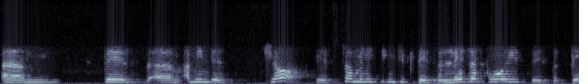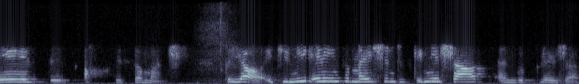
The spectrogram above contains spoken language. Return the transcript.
Um, there's, um, I mean, there's, yeah, there's so many things. You, there's the leather boys, there's the bears, there's, oh, there's so much. So yeah, if you need any information, just give me a shout and with pleasure.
